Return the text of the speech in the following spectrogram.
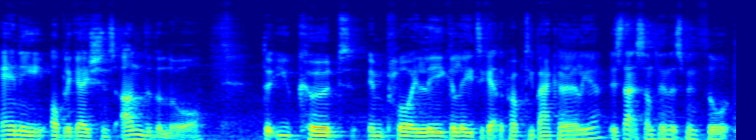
any obligations under the law that you could employ legally to get the property back earlier? Is that something that's been thought?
